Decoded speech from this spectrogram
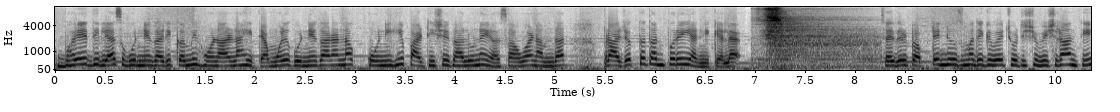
भय दिल्यास गुन्हेगारी कमी होणार नाही. त्यामुळे गुन्हेगारांना कोणीही पाठीशी घालू नये असं आवाहन आमदार प्राजक्त तनपुरे यांनी केलं आहे सैदरी टॉप टेन न्यूजमध्ये घेऊया छोटीशी विश्रांती.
